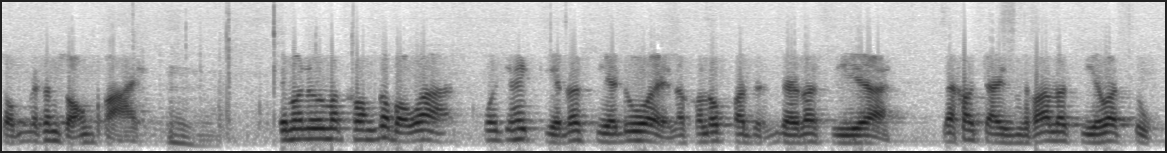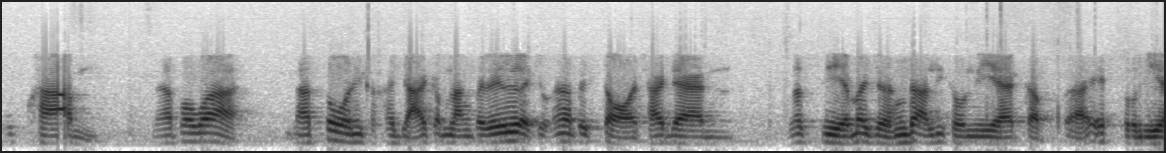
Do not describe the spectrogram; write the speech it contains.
สมกันทั้งสองฝ่ายอืมเอมมานูเอลมาครองก็บอกว่าควรจะให้เกียรติรัสเซียด้วย แล้วเคารพความตัดสินใจรัสเซีย และเข้าใจสภาพรัสเซียว่าถูกคุกคามนะเพราะว่านาโต้นี่ก็ขยายกำลังไปเรื่อยๆจนกระทั่งไปจ่อชายแดนรัสเซียไม่เจอทางด้านลิโทเนียกับเอ่อเอสโตเนีย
